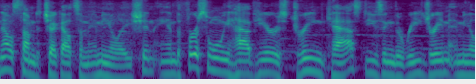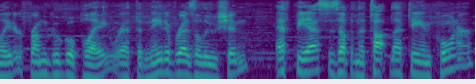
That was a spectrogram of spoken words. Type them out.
Now it's time to check out some emulation, and the first one we have here is Dreamcast using the Redream emulator from Google Play. We're at the native resolution. FPS is up in the top left hand corner,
